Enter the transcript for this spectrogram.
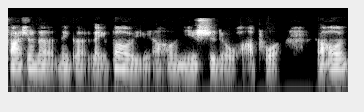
发生了那个雷暴雨，然后泥石流滑坡，然后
